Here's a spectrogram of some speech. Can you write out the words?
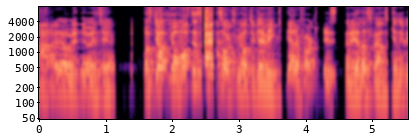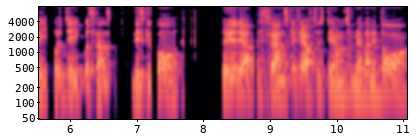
ja, jag vet, jag vet. Fast jag, jag måste säga en sak som jag tycker är viktigare faktiskt när det gäller svensk energipolitik och svensk diskussion. Det är ju det att det svenska kraftsystemet som redan idag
